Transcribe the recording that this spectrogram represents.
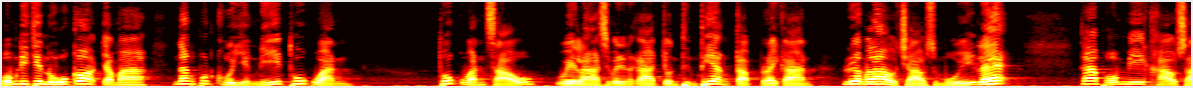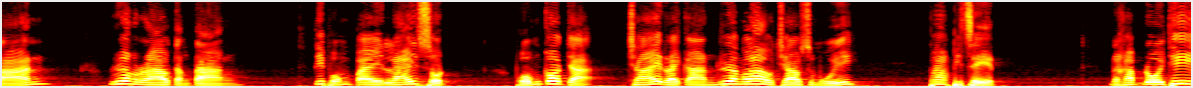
ผมดีเจหนูก็จะมานั่งพูดคุยอย่างนี้ทุกวัน ทุกวันเสาร์ เวลาสิบนาฬิกาจนถึงเที่ยงกับรายการเรื่องเล่าชาวสมุยและ ถ้าผมมีข่าวสารเรื่องราวต่างๆ ที่ผมไปไลฟ์สด ผมก็จะใช้รายการเรื่องเล่าชาวสมุย ภาคพิเศษนะครับ โดยที่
